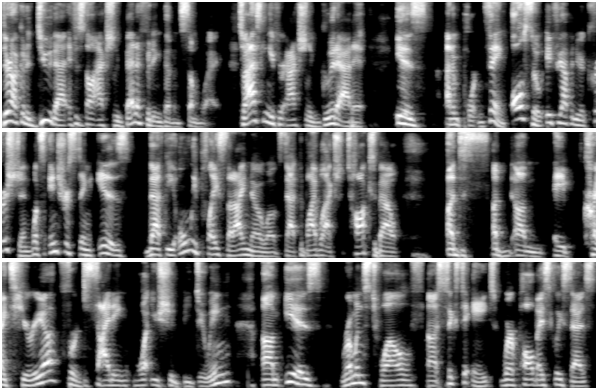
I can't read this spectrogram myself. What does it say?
they're not going to do that if it's not actually benefiting them in some way. So asking if you're actually good at it is an important thing. Also, if you happen to be a Christian, what's interesting is that the only place that I know of that the Bible actually talks about a, a, um, a criteria for deciding what you should be doing um, is Romans 12, uh, 6 to 8, where Paul basically says,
